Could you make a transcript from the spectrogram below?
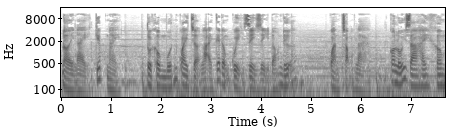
Đời này kiếp này, tôi không muốn quay trở lại cái động quỷ gì gì đó nữa. Quan trọng là có lối ra hay không,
